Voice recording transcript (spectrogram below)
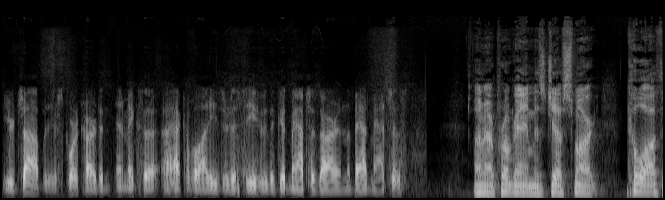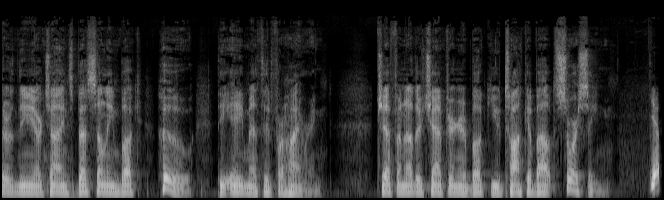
your job with your scorecard, and, and it makes a, a heck of a lot easier to see who the good matches are and the bad matches. On our program is Geoff Smart, co-author of the New York Times best-selling book "Who: The A Method for Hiring." Geoff, another chapter in your book, you talk about sourcing. Yep.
